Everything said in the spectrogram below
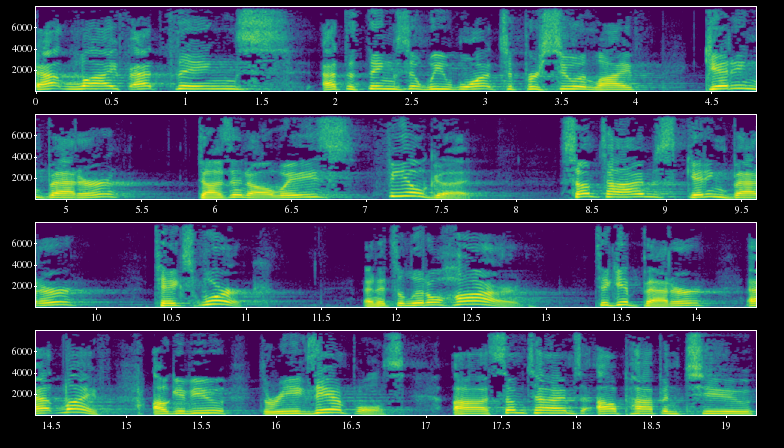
at life, at things, at the things that we want to pursue in life, getting better doesn't always feel good. Sometimes getting better takes work. And it's a little hard to get better at life. I'll give you three examples. Uh, sometimes I'll pop into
